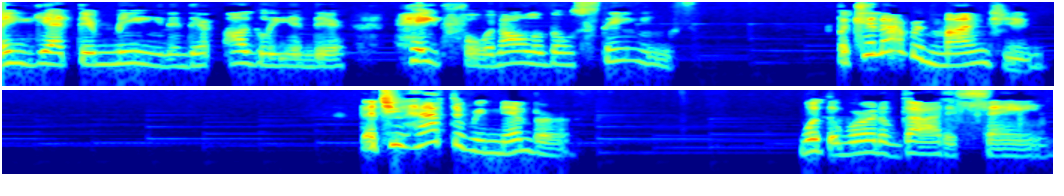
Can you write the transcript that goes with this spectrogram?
And yet they're mean and they're ugly and they're hateful and all of those things. But can I remind you that you have to remember what the Word of God is saying?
